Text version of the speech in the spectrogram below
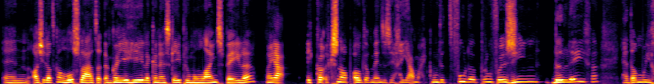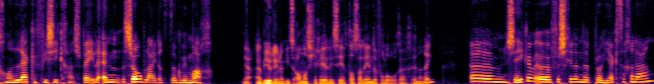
En als je dat kan loslaten, dan kan je heerlijk een escape room online spelen. Maar ja, ik, ik snap ook dat mensen zeggen: ja, maar ik moet het voelen, proeven, zien, beleven. Ja, dan moet je gewoon lekker fysiek gaan spelen. En zo blij dat het ook weer mag. Ja, hebben jullie nog iets anders gerealiseerd als alleen de verloren herinnering? Um, zeker, we hebben verschillende projecten gedaan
